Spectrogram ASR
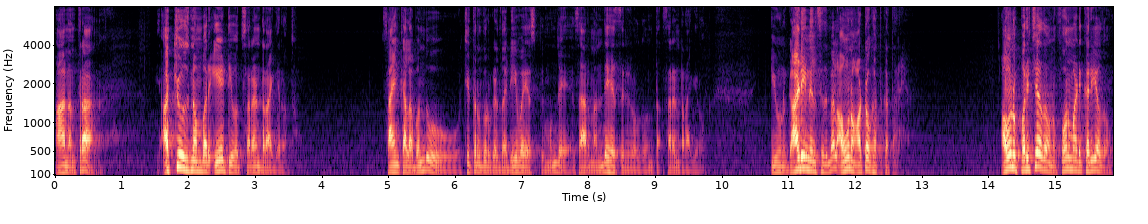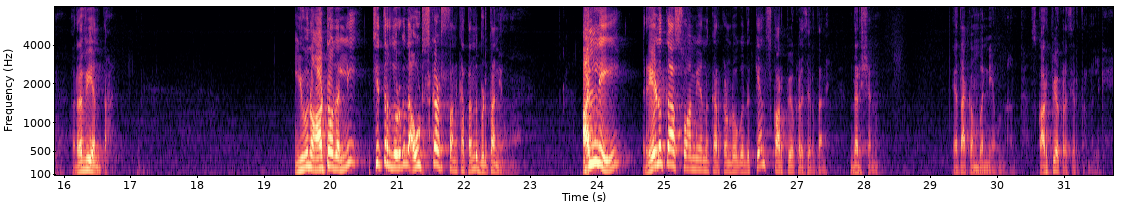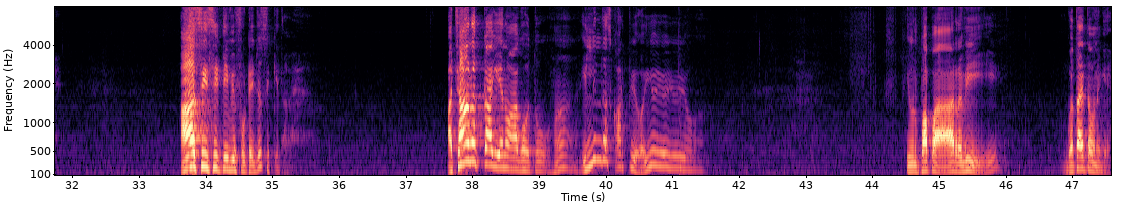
ಆ ನಂತರ ಅಕ್ಯೂಸ್ ನಂಬರ್ ಏಟ್ ಇವತ್ತು ಸರೆಂಡರ್ ಆಗಿರೋದು. ಸಾಯಂಕಾಲ ಬಂದು ಚಿತ್ರದುರ್ಗದ ಡಿ ವೈ ಎಸ್ ಪಿ ಮುಂದೆ ಸರ್, ನಂದೇ ಹೆಸರಿರೋದು ಅಂತ ಸರೆಂಡರ್ ಆಗಿರೋದು. ಇವನು ಗಾಡಿ ನಿಲ್ಲಿಸಿದ ಮೇಲೆ ಅವನು ಆಟೋಗೆ ಹತ್ಕೋತಾರೆ. ಅವನು ಪರಿಚಯದವನು ಫೋನ್ ಮಾಡಿ ಕರೆಯೋದವನು, ರವಿ ಅಂತ. ಇವನು ಆಟೋದಲ್ಲಿ ಚಿತ್ರದುರ್ಗದ ಔಟ್ಸ್ಕರ್ಟ್ಸ್ ತನಕ ತಂದು ಬಿಡ್ತಾನೆ ಇವನು. ಅಲ್ಲಿ ರೇಣುಕಾ ಸ್ವಾಮಿಯನ್ನು ಕರ್ಕೊಂಡು ಹೋಗೋದಕ್ಕೆ ಅಂತ ಸ್ಕಾರ್ಪಿಯೋ ಕಳಿಸಿರ್ತಾನೆ, ದರ್ಶನ್. ಯಥಾಕಂಬನ್ನಿ ಅವನ್ನ ಅಂತ ಸ್ಕಾರ್ಪಿಯೋ ಕಳಿಸಿರ್ತಾನೆ ಅಲ್ಲಿಗೆ. ಆ C C T V footage ಸಿಕ್ಕಿದ್ದಾವೆ ಅಚಾನಕ್ಕಾಗಿ ಏನೋ ಆಗೋತು, ಹಾಂ? ಇಲ್ಲಿಂದ ಸ್ಕಾರ್ಪಿಯೋ ಅಯ್ಯೋ ಅಯ್ಯೋ ಅಯ್ಯೋ ಇವನು ಪಾಪ ರವಿ, ಗೊತ್ತಾಯ್ತು ಅವನಿಗೆ.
